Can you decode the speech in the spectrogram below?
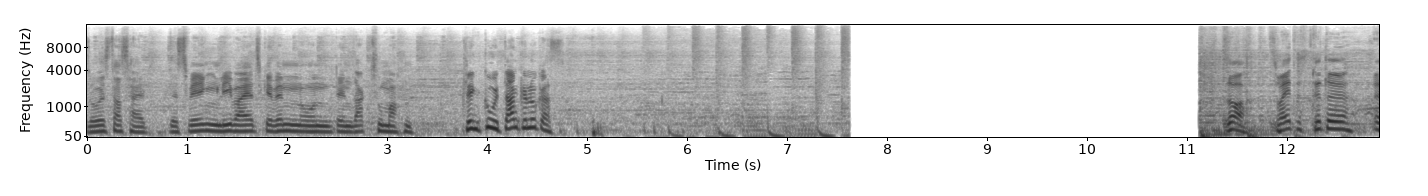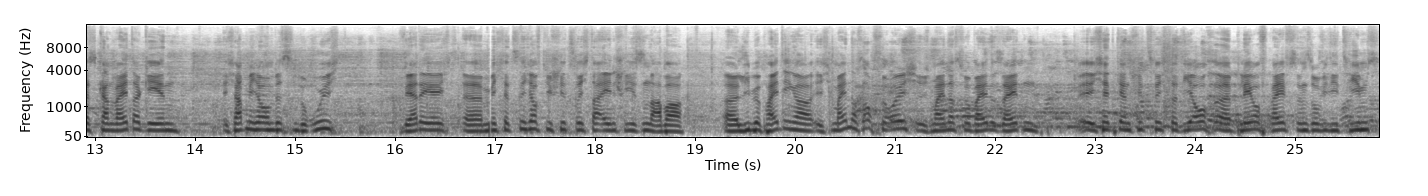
So ist das halt. Deswegen lieber jetzt gewinnen und den Sack zumachen. Klingt gut. Danke, Lukas. So, zweites Drittel, es kann weitergehen. Ich habe mich auch ein bisschen beruhigt, werde ich, äh, mich jetzt nicht auf die Schiedsrichter einschießen, aber äh, liebe Peitinger, ich meine das auch für euch, ich meine das für beide Seiten. Ich hätte gern Schiedsrichter, die auch äh, Playoff-reif sind, so wie die Teams.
